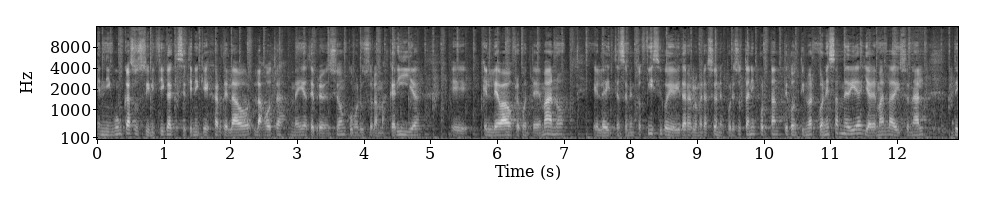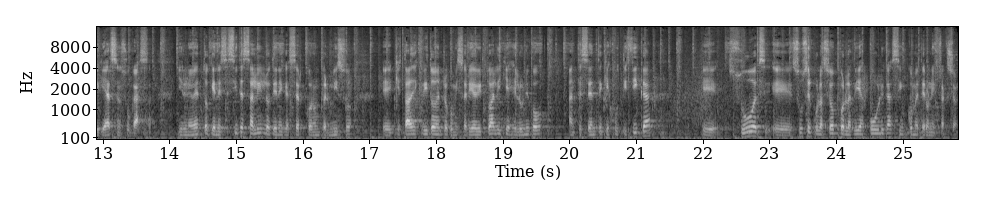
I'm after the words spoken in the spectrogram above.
en ningún caso significa que se tienen que dejar de lado las otras medidas de prevención como el uso de las mascarillas, eh, el lavado frecuente de manos, el distanciamiento físico y evitar aglomeraciones. Por eso es tan importante continuar con esas medidas y además la adicional de quedarse en su casa. Y en el evento que necesite salir lo tiene que hacer con un permiso eh, que está descrito dentro de comisaría virtual y que es el único antecedente que justifica eh, su, eh, su, circulación por las vías públicas sin cometer una infracción.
